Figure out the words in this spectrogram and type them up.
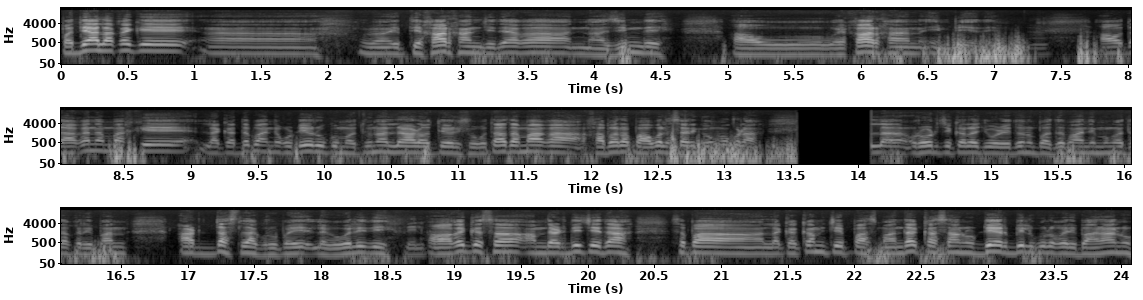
په دې علاقه کې افتخار خان چې دغه ناظم دی او وقار خان ایم پی دی او داغه نه مخکې لکه د باندې ډېر حکومتونه لاړو تیر شو تا ته ماغه خبره په اول سر کې ومکړه روډ چې کله جوړېده نو په ده باندې موږ تقریبا اټ دس لاک روپۍ لګولې دي او هغه کې څه همدرد دي چې دا څه په لکه کم چې پاسمانده کسانو ډېر بالکل غریبانانو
